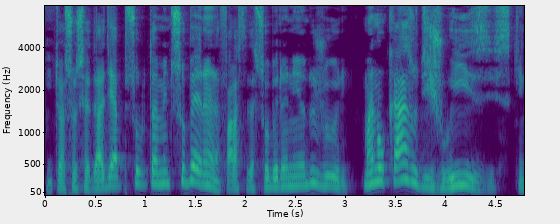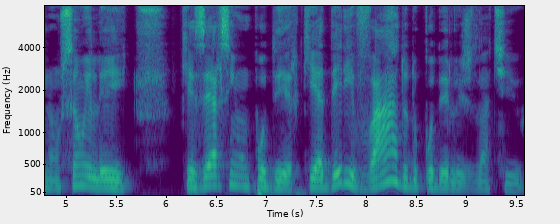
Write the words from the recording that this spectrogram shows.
Então a sociedade é absolutamente soberana, fala-se da soberania do júri. Mas no caso de juízes que não são eleitos, que exercem um poder que é derivado do poder legislativo.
